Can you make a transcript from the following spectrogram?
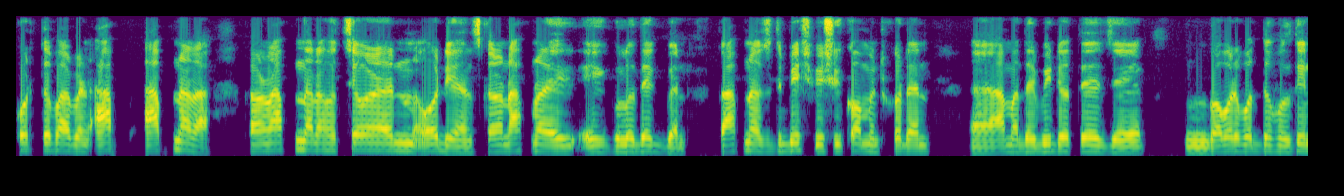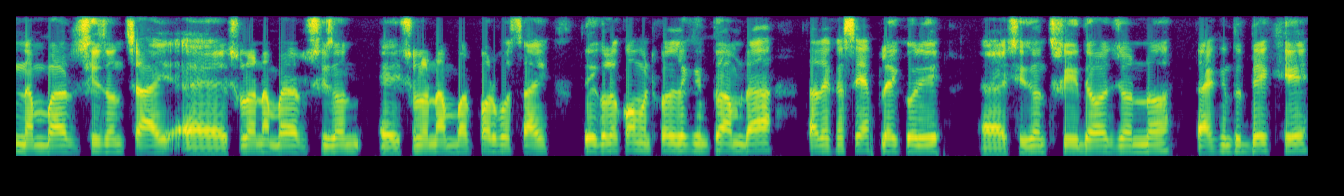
করতে পারবেন আপ- আপনারা। কারণ আপনারা হচ্ছে অডিয়েন্স কারণ আপনারা এই- এইগুলো দেখবেন। তো আপনারা যদি বেশি বেশি কমেন্ট করেন আমাদের ভিডিওতে যে উম, গবর পদ্ম ফুল তিন নাম্বার সিজন চাই ষোলো নাম্বার সিজন এই ষোলো নাম্বার পর্ব চাই তো এগুলো কমেন্ট করলে কিন্তু আমরা তাদের কাছে অ্যাপ্লাই করি। সিজন থ্রি দেওয়ার জন্য। তারা কিন্তু দেখে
